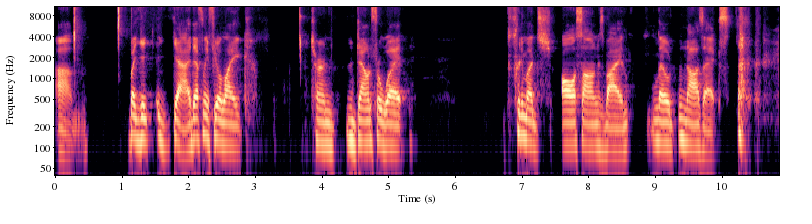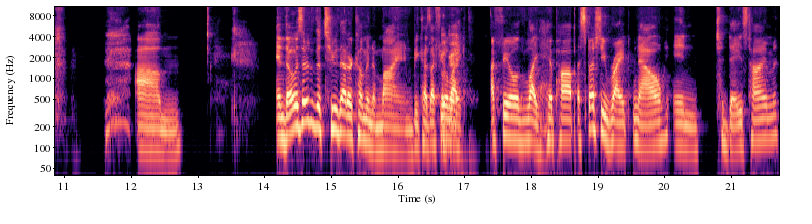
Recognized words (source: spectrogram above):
Um, but yeah, I definitely feel like turned down for what pretty much all songs by Lil Nas X. um, and those are the two that are coming to mind because I feel Okay. like I feel like hip hop, especially right now in today's time,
